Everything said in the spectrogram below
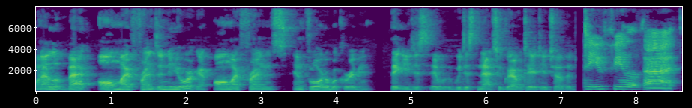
when I look back, all my friends in New York and all my friends in Florida were Caribbean. That you just it, we just naturally gravitated to each other. Do you feel that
